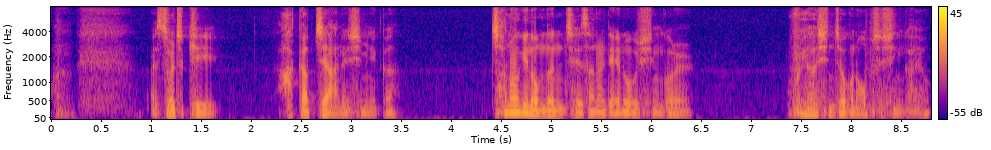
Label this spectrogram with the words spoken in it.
솔직히 아깝지 않으십니까? 천억이 넘는 재산을 내놓으신 걸 후회하신 적은 없으신가요?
